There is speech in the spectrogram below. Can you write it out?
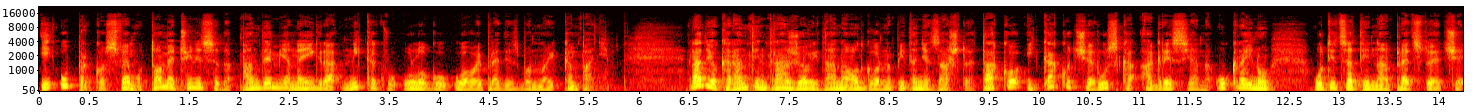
I uprko svemu tome čini se da pandemija ne igra nikakvu ulogu u ovoj predizbornoj kampanji. Radio Karantin traži ovih dana odgovor na pitanje zašto je tako i kako će ruska agresija na Ukrajinu uticati na predstojeće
